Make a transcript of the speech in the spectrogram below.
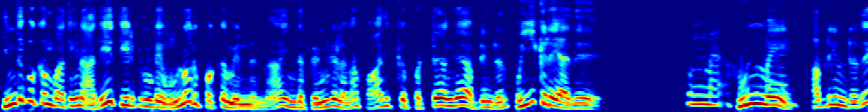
இந்த பக்கம் பார்த்தீங்கன்னா அதே தீர்ப்பினுடைய இன்னொரு பக்கம் என்னன்னா இந்த பெண்கள் எல்லாம் பாதிக்கப்பட்டாங்க அப்படின்றது பொய் கிடையாது. உண்மை. உண்மை அப்படின்றது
